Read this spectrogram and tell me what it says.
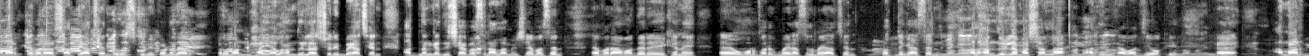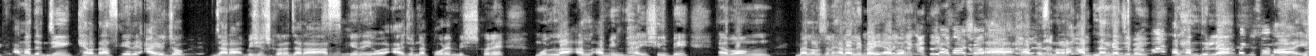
আমার ক্যামেরার সাথে আছেন রুশ কর্ণধার রোমান ভাই। আলহামদুলিল্লাহ শরীফ ভাই আছেন আদনান গাজী সাহেব আছেন আলামিন সাহেব আছেন এবারে আমাদের এখানে ওমর ফারুক ভাই রাসেল ভাই আছেন প্রত্যেকে আছেন। আলহামদুলিল্লাহ হাতিম ওকে। আমার আমাদের যেই খেলাটা আজকের আয়োজক যারা বিশেষ করে যারা আজকের এই আয়োজনটা করেন বিশেষ করে মোল্লা আল আমিন ভাই শিল্পী এবং বেলাল হোসেন হেলালি ভাই এবং হাফেজ মারানা আদনান গাজী ভাই আলহামদুলিল্লাহ এই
